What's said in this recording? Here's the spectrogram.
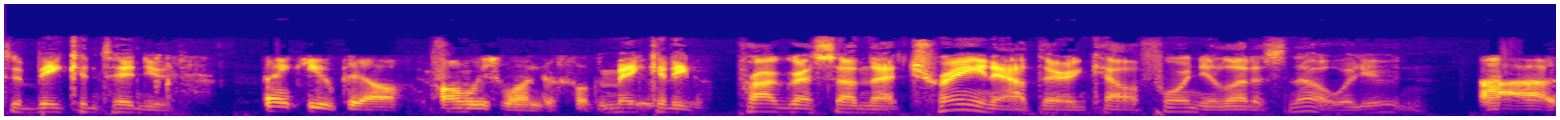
To be continued. Thank you, Bill. Always wonderful to Make any you. progress on that train out there in California, let us know, will you? Uh,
